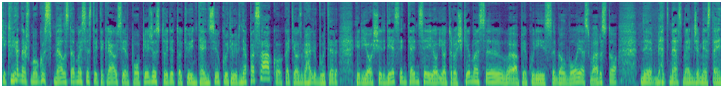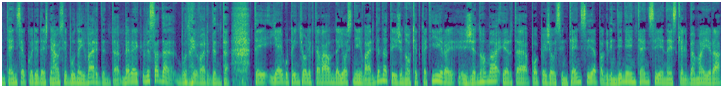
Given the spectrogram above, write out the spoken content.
kiekvienas žmogus melzdamasis, tai tikriausiai ir popiežius turi tokių intencijų, kurių ir nepasako, kad jos gali būti ir, ir jo širdies intencija, jo, jo troškimas, e, apie kurį jis galvoja, svarsto, e, bet mes melžiamės tą intenciją, kuri dažniausiai būna įvardinta įvardinta, beveik visada būna įvardinta. Tai jeigu 15 val. jos neįvardina, tai žinokit, kad ji yra žinoma ir ta popiežiaus intencija, pagrindinė intencija, jinai skelbiama yra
